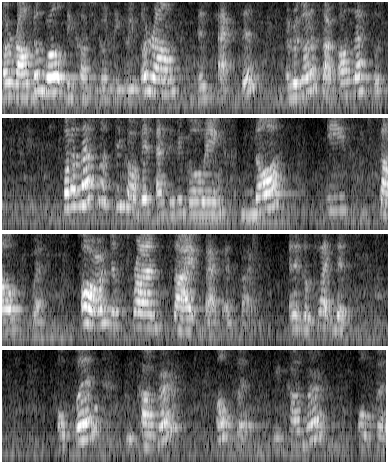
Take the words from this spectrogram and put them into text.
around the world because you're going to be doing around this axis. And we're going to start on left foot. For the left foot, think of it as if you're going north, east, south, west. Or just front, side, back, and side. And it looks like this. Open, recover, open, recover, open,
